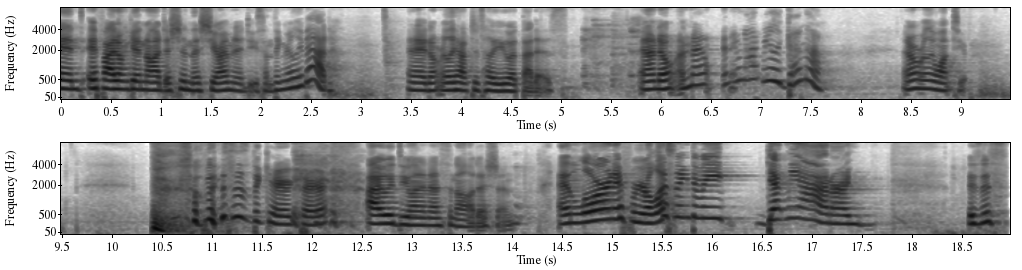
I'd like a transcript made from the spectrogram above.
and if I don't get an audition this year, I'm going to do something really bad, and I don't really have to tell you what that is. And I don't. I'm not. And I'm not really gonna. I don't really want to. so this is the character I would do on an SNL audition. And Lauren, if you're listening to me, get me on. Or I'm- is this?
